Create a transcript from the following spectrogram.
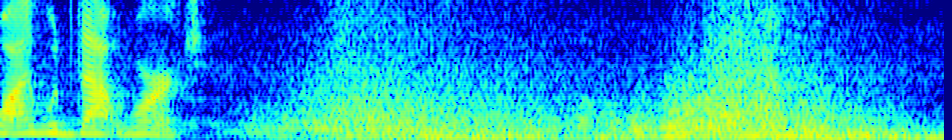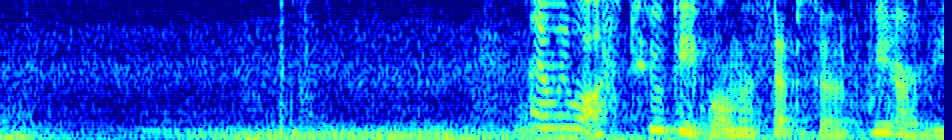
Why would that work? And we lost two people in this episode. We are the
